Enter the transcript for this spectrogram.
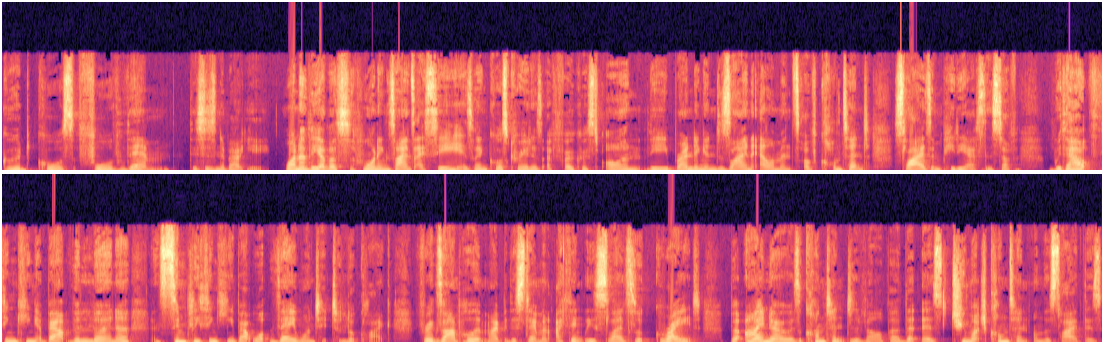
good course for them. This isn't about you. One of the other warning signs I see is when course creators are focused on the branding and design elements of content, slides and PDFs and stuff, without thinking about the learner and simply thinking about what they want it to look like. For example, it might be the statement, I think these slides look great, but I know as a content developer that there's too much content on the slide. There's,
